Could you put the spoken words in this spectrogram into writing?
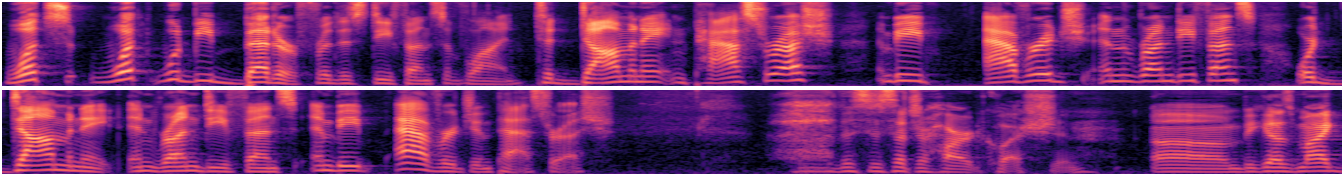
What's What would be better for this defensive line? To dominate in pass rush and be average in run defense, or dominate in run defense and be average in pass rush? Oh, this is such a hard question um, because my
